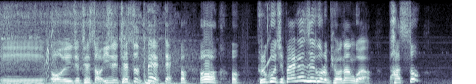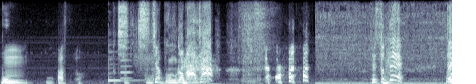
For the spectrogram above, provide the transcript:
이... 어 이제 됐어 이제 됐어 떼 떼 어, 어, 어 불꽃이 빨간색으로 변한 거야 봤어? 뭐? 음 봤어. 지, 진짜 뭔가 맞아? 됐어 떼! 떼!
